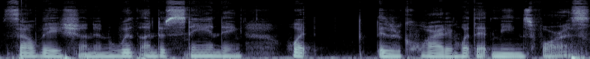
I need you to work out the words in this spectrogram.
salvation and with understanding what is required and what that means for us.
